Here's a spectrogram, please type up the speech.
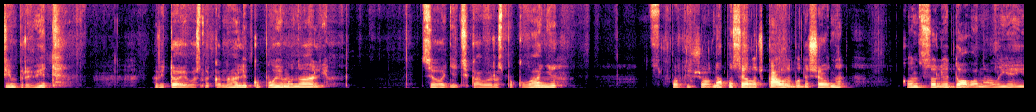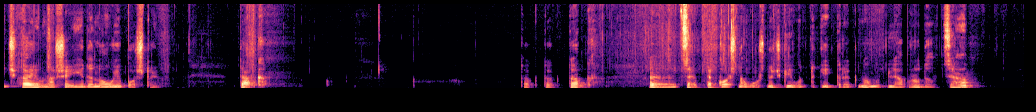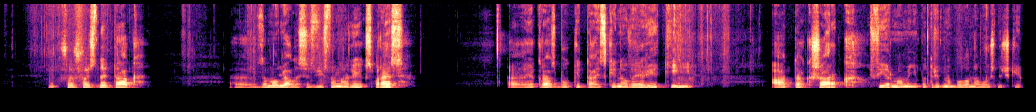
Всім привіт! Вітаю вас на каналі. Купуємо на Алі. Сьогодні цікаве розпакування. Поки що одна посилочка, але буде ще одна консолідована, але я її чекаю, вона ще їде новою поштою. Так. Так, так, так. Е, Це також навушнички. От такий трек номер для продавця. Якщо щось не так, е, замовлялися, звісно, на AliExpress. Е, Якраз був китайський новий рік і Attack Shark фірма, мені потрібно було навушнички.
